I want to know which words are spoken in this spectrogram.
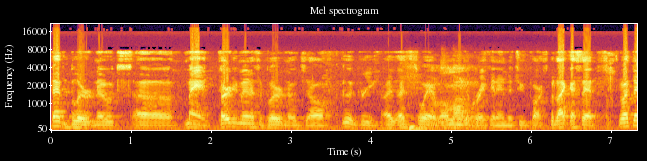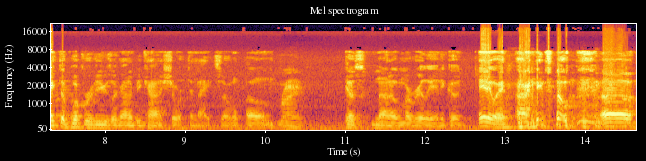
That's blurred notes. Uh, man, 30 minutes of blurred notes, y'all. Good grief. I, I swear, I'm going to break it into two parts. But like I said, well, I think the book reviews are going to be kind of short tonight. So, um, right. Because none of them are really any good. Anyway, all right. So, uh,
